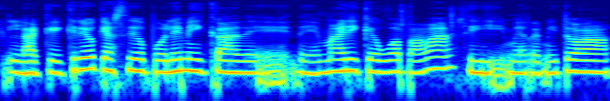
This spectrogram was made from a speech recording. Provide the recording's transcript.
la que creo que ha sido polémica de, de Mari, que guapa vas, y me remito a,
